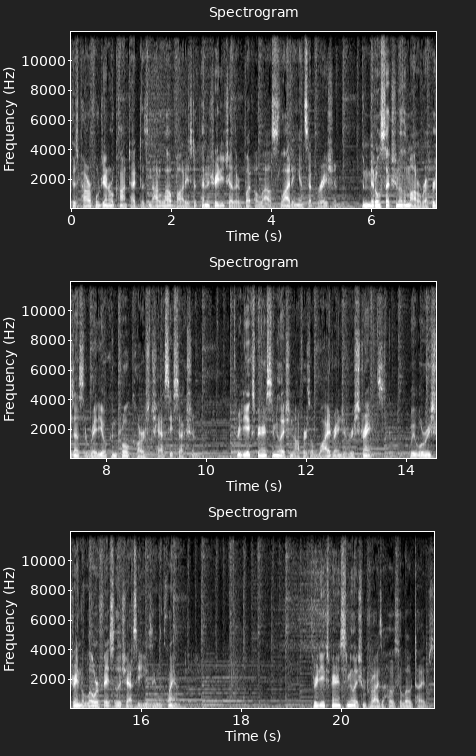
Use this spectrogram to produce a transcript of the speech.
This powerful general contact does not allow bodies to penetrate each other but allows sliding and separation. The middle section of the model represents the radio control car's chassis section. 3D Experience Simulation offers a wide range of restraints. We will restrain the lower face of the chassis using the clamp. 3D Experience Simulation provides a host of load types.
